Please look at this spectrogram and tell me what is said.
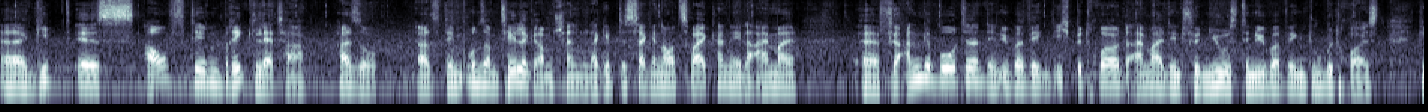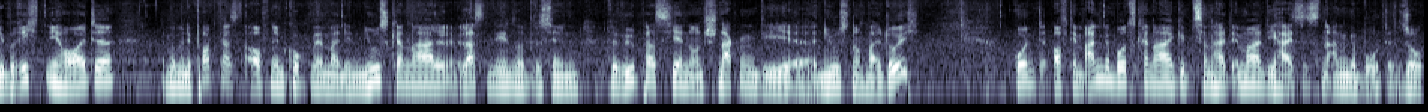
äh, gibt es auf dem Brickletter, also also dem unserem Telegram Channel, da gibt es ja genau zwei Kanäle, einmal für Angebote, den überwiegend ich betreue und einmal den für News, den überwiegend du betreust. Wir berichten hier heute, wenn wir den Podcast aufnehmen, gucken wir mal den News-Kanal, lassen den so ein bisschen Revue passieren und schnacken die äh, News nochmal durch. Und auf dem Angebotskanal gibt's dann halt immer die heißesten Angebote. So.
